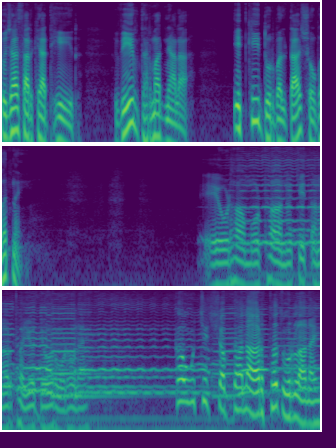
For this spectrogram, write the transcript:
तुझ्यासारख्या धीर वीर धर्माज्ञाला इतकी दुर्बलता शोभत नाही. एवढा मोठा अनुचित अनर्थ अयोध्येवर ओढवलाय का उचित शब्दाला अर्थच उरला नाही?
